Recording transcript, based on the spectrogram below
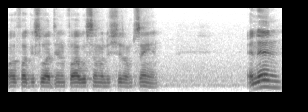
motherfuckers who identify with some of the shit I'm saying. And then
